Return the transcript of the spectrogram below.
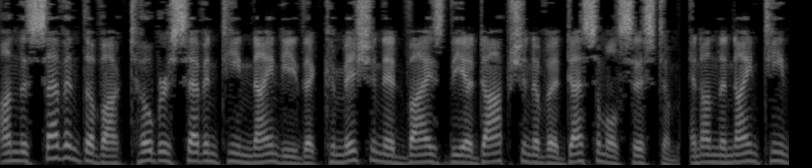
On 7 October 1790 that commission advised the adoption of a decimal system, and on 19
